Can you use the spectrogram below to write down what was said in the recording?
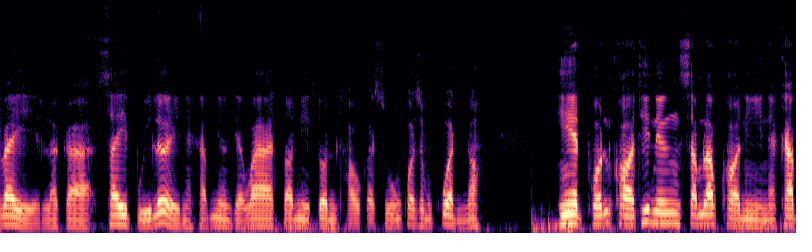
ไว้แล้วก็ใส่ปุ๋ยเลยนะครับ เนื่องจากว่าตอนนี้ต้นเขาก็สูงพอสมควรเนาะเหตุผลข้อที่หนึ่งสำหรับข้อนี้นะครับ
